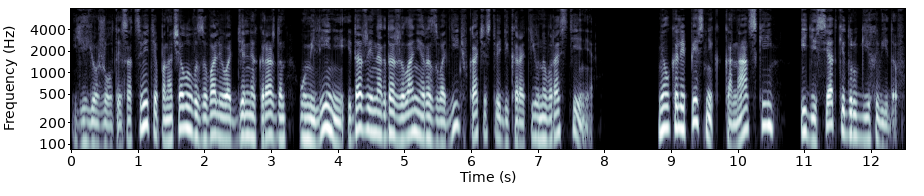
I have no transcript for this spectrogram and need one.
Ее желтые соцветия поначалу вызывали у отдельных граждан умиление и даже иногда желание разводить в качестве декоративного растения. Мелколепестник канадский и десятки других видов.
